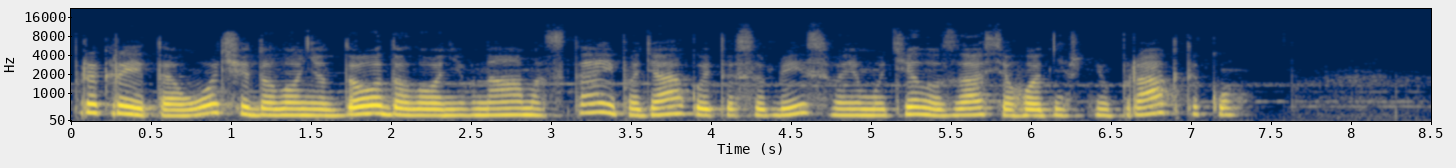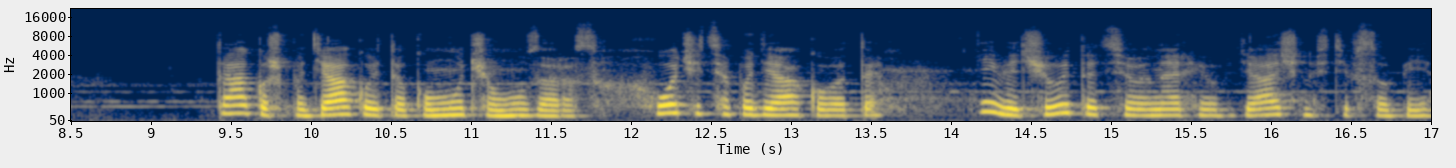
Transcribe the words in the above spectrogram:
Прикрийте очі, долоня до долоні в намасте і подякуйте собі, своєму тілу за сьогоднішню практику. Також подякуйте кому чому зараз хочеться подякувати. І відчуйте цю енергію вдячності в собі.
